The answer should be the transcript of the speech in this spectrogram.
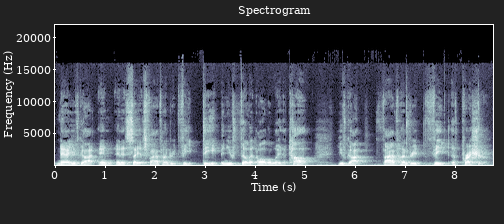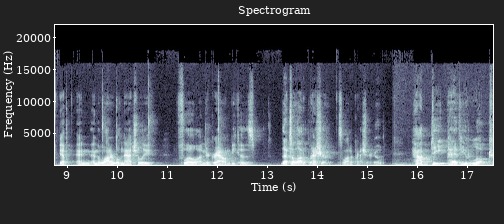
now you've got, and, and it's say it's 500 feet deep, and you fill it all the way to top, you've got 500 feet of pressure. Yep. And and the water will naturally flow underground because That's a lot of pressure. it's a lot of pressure. How deep have you looked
